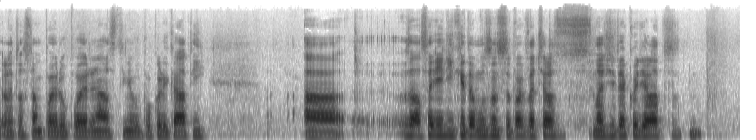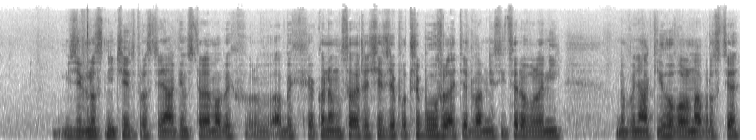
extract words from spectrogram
letos tam pojedu po 11. nebo po kolikátý. A v zásadě díky tomu jsem se pak začal snažit jako dělat živnostničit prostě nějakým stylem, abych, abych jako nemusel řešit, že potřebuju v létě dva měsíce dovolený nebo nějakýho volna prostě.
